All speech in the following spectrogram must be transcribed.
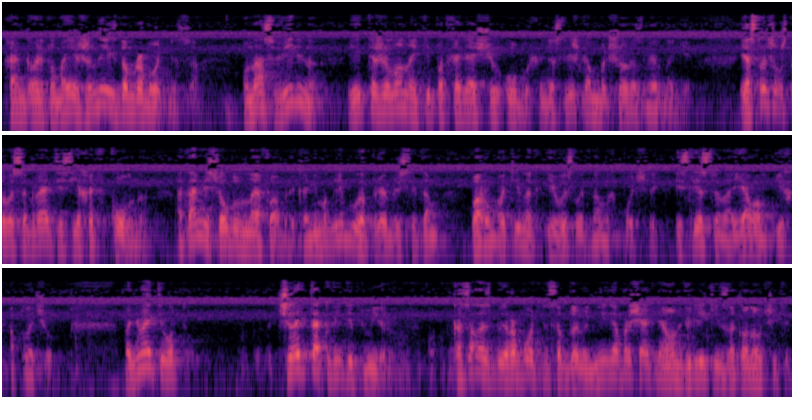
Хайм говорит, у моей жены есть домработница. У нас в Вильно, ей тяжело найти подходящую обувь, у нее слишком большой размер ноги. Я слышал, что вы собираетесь ехать в Ковно, а там есть обувная фабрика. Не могли бы вы приобрести там пару ботинок и выслать нам их почтой? Естественно, я вам их оплачу. Понимаете, вот человек так видит мир. Казалось бы, работница в доме, не, обращайте меня, он великий законоучитель.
